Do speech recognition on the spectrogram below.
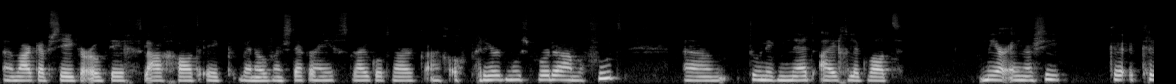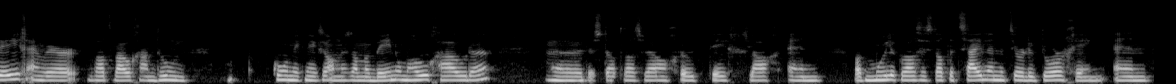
Eh, maar ik heb zeker ook tegenslagen gehad. Ik ben over een stekker heen gestruikeld waar ik aan geopereerd moest worden aan mijn voet. Ehm, toen ik net eigenlijk wat meer energie kreeg en weer wat wou gaan doen, kon ik niks anders dan mijn been omhoog houden. Eh, dus dat was wel een grote tegenslag. En wat moeilijk was, is dat het zeilen natuurlijk doorging. En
